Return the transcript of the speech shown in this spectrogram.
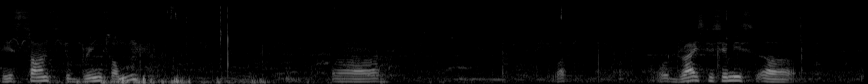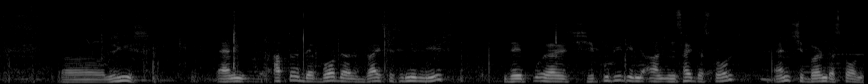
his sons to bring some uh, what oh, dry sesame uh, uh, leaves. And after they brought the dry sesame leaves they uh, she put it in inside the stone and she burned the stone.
